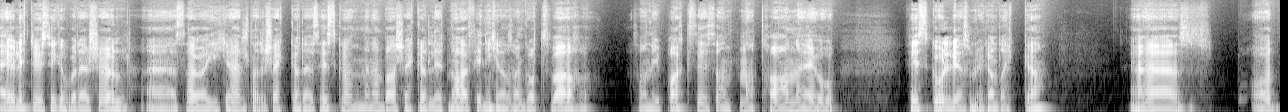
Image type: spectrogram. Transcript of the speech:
Jeg er jo litt usikker på det sjøl. Jeg sa jo jeg ikke helt hadde sjekka det sist gang, men jeg bare sjekka det litt nå. Jeg finner ikke noe sånn godt svar sånn i praksis, enten at tran er jo fiskeolje som du kan drikke. Eh, og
